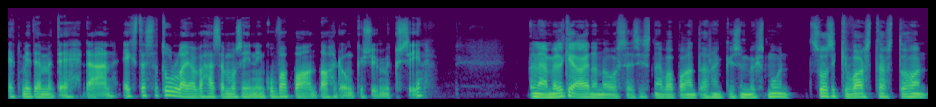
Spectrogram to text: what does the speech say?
että miten me tehdään. Eikö tässä tulla jo vähän semmoisiin niin vapaan tahdon kysymyksiin? Nämä melkein aina nousee, siis nämä vapaan tahdon kysymykset. Mun suosikki vastaus tuohon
